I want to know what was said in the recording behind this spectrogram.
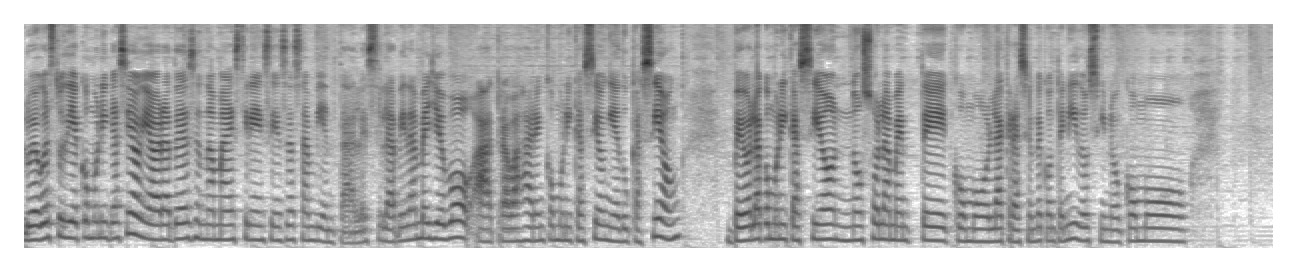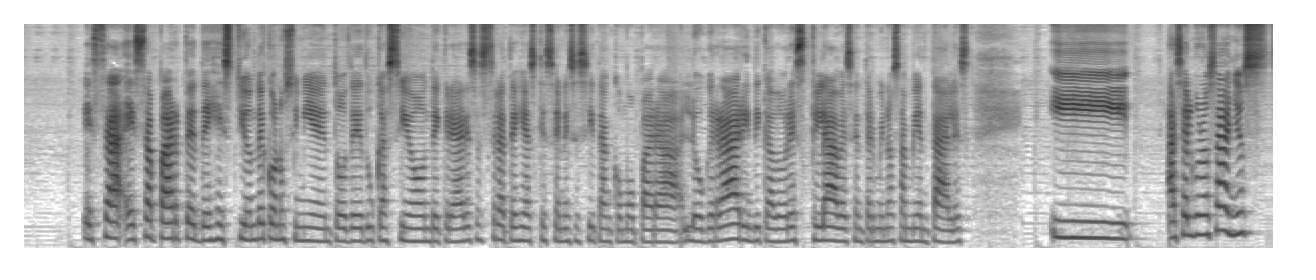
luego estudié comunicación y ahora estoy haciendo una maestría en ciencias ambientales. La vida me llevó a trabajar en comunicación y educación. Veo la comunicación no solamente como la creación de contenido, sino como esa, esa parte de gestión de conocimiento, de educación, de crear esas estrategias que se necesitan como para lograr indicadores claves en términos ambientales. Y hace algunos años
